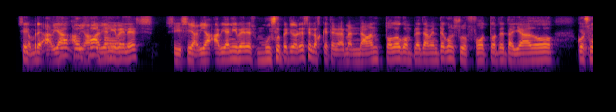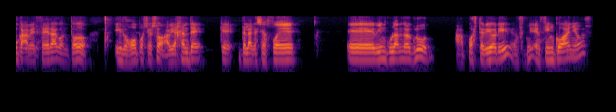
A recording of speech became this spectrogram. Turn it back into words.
Sí, hombre, había, había, niveles. Sí, sí, había, había niveles muy superiores en los que te mandaban todo completamente con sus fotos detallado, con su cabecera, con todo. Y luego, pues eso, había gente que, de la que se fue eh, vinculando al club a posteriori, en, cinco años,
